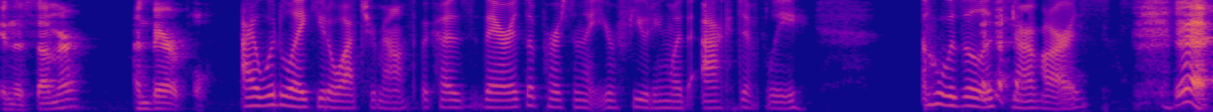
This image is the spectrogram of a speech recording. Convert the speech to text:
in the summer, unbearable. I would like you to watch your mouth because there is a person that you're feuding with actively who was a listener of ours. Yeah.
